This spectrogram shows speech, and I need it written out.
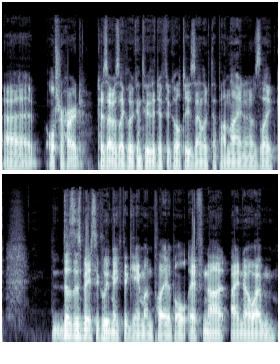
uh, Ultra Hard because I was like looking through the difficulties. I looked up online and I was like, does this basically make the game unplayable? If not, I know I'm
